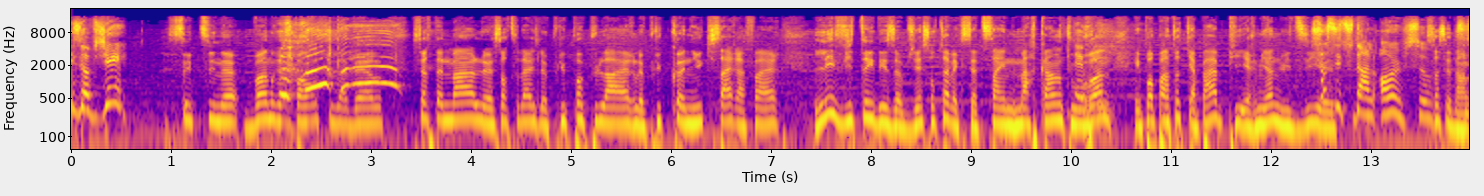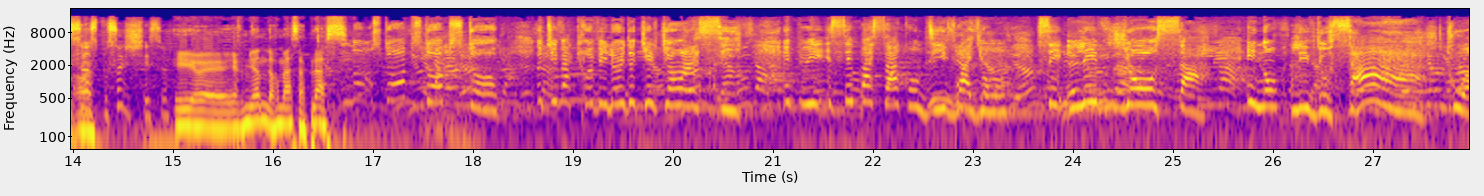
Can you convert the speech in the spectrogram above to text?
les objets. C'est une bonne réponse, Isabelle. Certainement le sortilège le plus populaire, le plus connu, qui sert à faire léviter des objets, surtout avec cette scène marquante où Eh oui. Ron est pas pantoute capable, puis Hermione lui dit... Ça, euh, c'est-tu dans le 1, ça? Ça, c'est dans le ça, 1. C'est pour ça que je sais ça. et euh, Hermione le remet à sa place. Non, stop, stop, stop. Tu vas crever l'œil de quelqu'un ainsi. Et puis, c'est pas ça qu'on dit, voyons. C'est Leviosa. Et non Leviosa. Toi,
